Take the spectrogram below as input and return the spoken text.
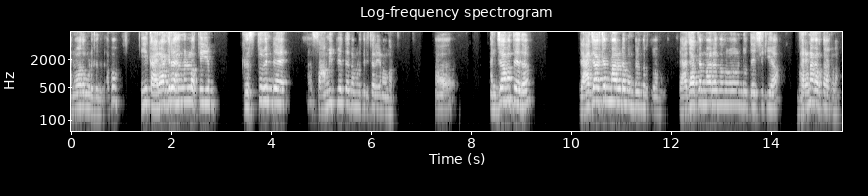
അനുവാദം കൊടുക്കുന്നില്ല. അപ്പം ഈ കാരാഗ്രഹങ്ങളിലൊക്കെയും ക്രിസ്തുവിന്റെ സാമീപ്യത്തെ നമ്മൾ തിരിച്ചറിയണമെന്നാണ്. അഞ്ചാമത്തേത് രാജാക്കന്മാരുടെ മുമ്പിൽ നിർത്തുവാണ് രാജാക്കന്മാരെന്നതുകൊണ്ട് ഉദ്ദേശിക്കുക ഭരണകർത്താക്കളാണ്.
